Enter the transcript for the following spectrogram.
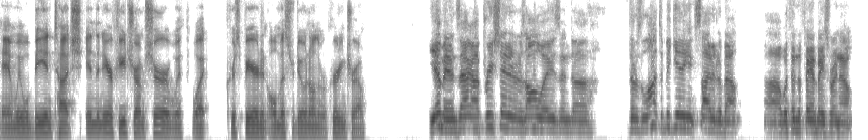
and we will be in touch in the near future, I'm sure, with what Chris Beard and Ole Miss are doing on the recruiting trail. Yeah, man, Zach, I appreciate it as always, and uh, there's a lot to be getting excited about uh, within the fan base right now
